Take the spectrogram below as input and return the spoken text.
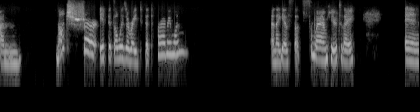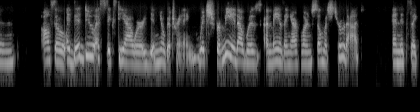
i'm not sure if it's always a right fit for everyone. And i guess that's why i'm here today. And also i did do a 60 hour yin yoga training which for me that was amazing. I've learned so much through that. And it's like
